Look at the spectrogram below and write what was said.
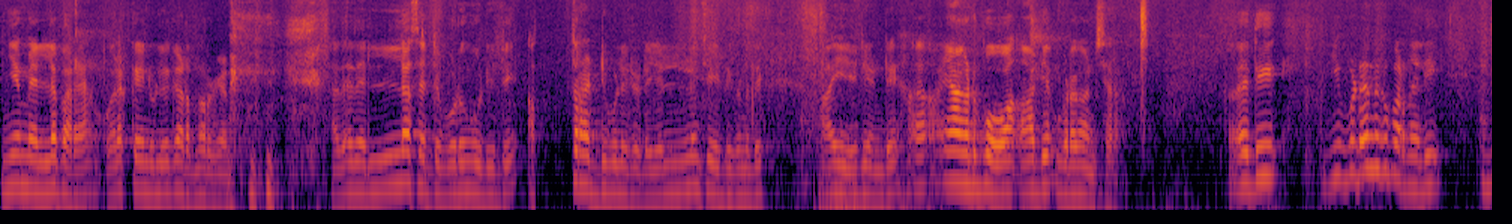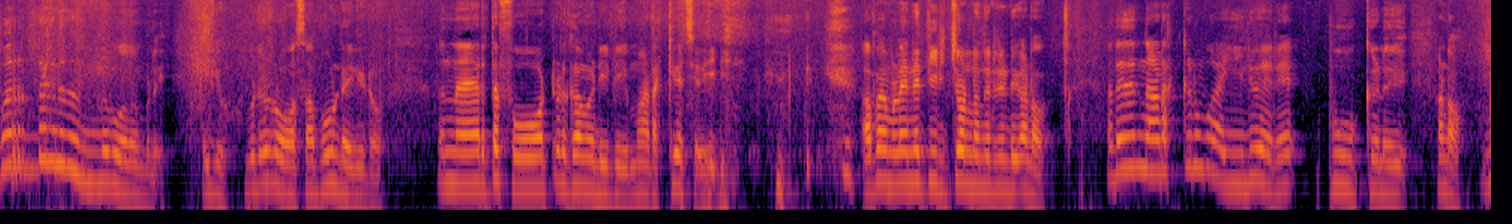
ഇനി മെല്ലെ പറയാം. ഒരൊക്കെ അതിന്റെ ഉള്ളിൽ കിടന്നുറങ്ങാണ്. അതായത് എല്ലാ സെറ്റപ്പോടും കൂടിയിട്ട് അത്ര അടിപൊളി അടിപൊളിയായിട്ട് എല്ലാം ചെയ്തിരിക്കുന്നത് ആ ഏരിയ ഉണ്ട്. ഞാൻ അങ്ങോട്ട് പോവാം. ആദ്യം ഇവിടെ കാണിച്ചു തരാം. അതായത് ഇവിടെ എന്നൊക്കെ പറഞ്ഞാൽ വെറുതെ ഇങ്ങനെ നിന്ന് പോകും നമ്മൾ അയ്യോ ഇവിടെ ഒരു റോസാപ്പൂ ഉണ്ടായി കേട്ടോ നേരത്തെ ഫോട്ടോ എടുക്കാൻ വേണ്ടിയിട്ട് മടക്കി വെച്ചത് ഇനി അപ്പോൾ നമ്മൾ എന്നെ തിരിച്ചു കൊണ്ടുവന്നിട്ടുണ്ട് കണ്ടോ? അതായത് നടക്കണ വഴിയിൽ വരെ പൂക്കൾ കണ്ടോ? ഈ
